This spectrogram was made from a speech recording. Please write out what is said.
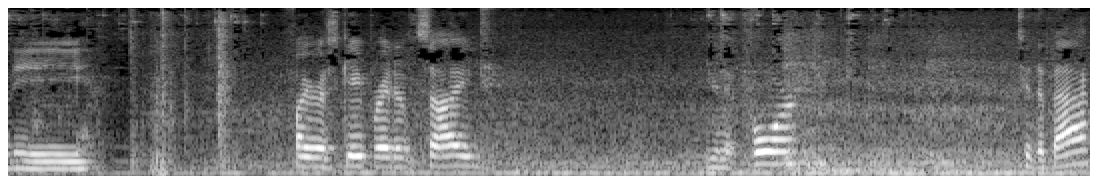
the fire escape right outside unit four to the back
